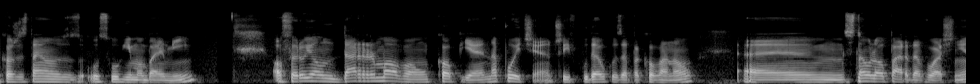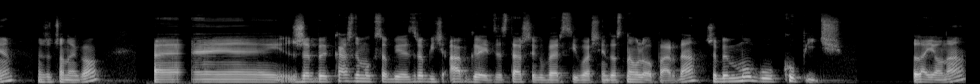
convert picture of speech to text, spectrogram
korzystają z usługi MobileMe, oferują darmową kopię na płycie, czyli w pudełku zapakowaną Snow Leoparda właśnie, rzeczonego, żeby każdy mógł sobie zrobić upgrade ze starszych wersji właśnie do Snow Leoparda, żeby mógł kupić Liona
